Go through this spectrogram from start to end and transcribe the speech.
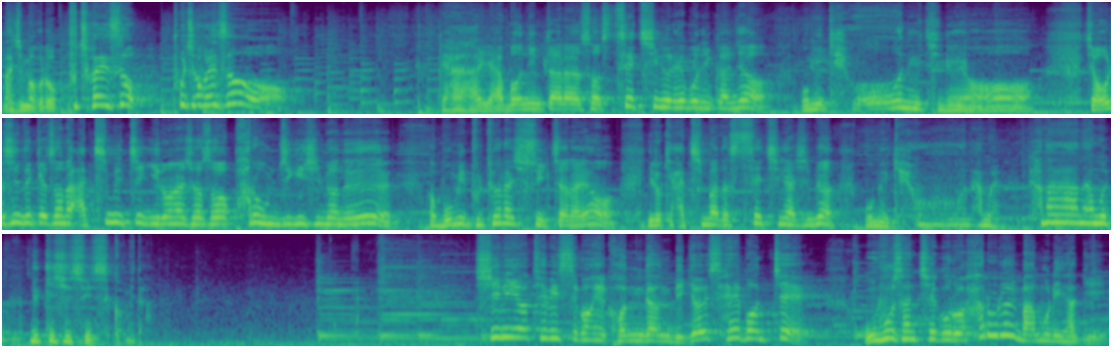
마지막으로 푸처해서 푸처해서 야, 이 아버님 따라서 스트레칭을 해보니까요, 몸이 개운해지네요. 자, 어르신들께서는 아침 일찍 일어나셔서 바로 움직이시면은 몸이 불편하실 수 있잖아요. 이렇게 아침마다 스트레칭 하시면 몸의 개운함을, 편안함을 느끼실 수 있을 겁니다. 시니어 테니스광의 건강 비결 세 번째, 오후 산책으로 하루를 마무리하기.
